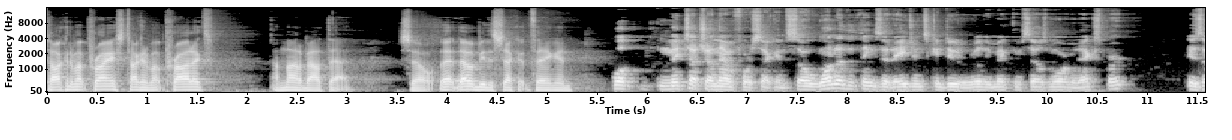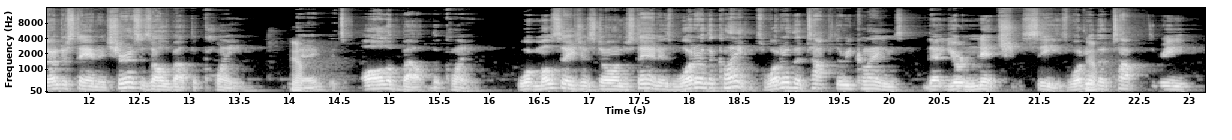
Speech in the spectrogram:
talking about price, talking about product. I'm not about that. So that, that would be the second thing. And well, let me touch on that for a second. So one of the things that agents can do to really make themselves more of an expert is understand insurance is all about the claim. Okay, it's all about the claim. What most agents don't understand is what are the claims? What are the top three claims that your niche sees? What are the top three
